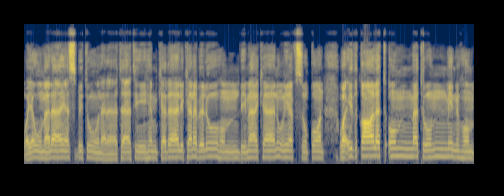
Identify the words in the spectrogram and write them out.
ويوم لا يسبتون لا تأتيهم كذلك نبلوهم بما كانوا يفسقون. وإذ قالت أمة منهم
